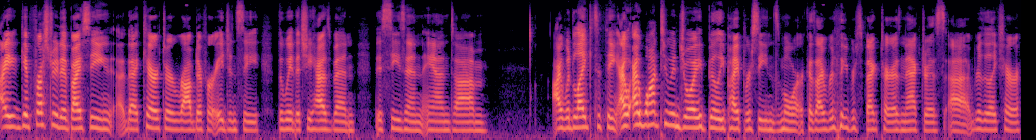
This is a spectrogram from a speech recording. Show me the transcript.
I get frustrated by seeing that character robbed of her agency the way that she has been this season, and um, I would like to think I, I want to enjoy Billie Piper scenes more because I really respect her as an actress. Uh, really liked her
